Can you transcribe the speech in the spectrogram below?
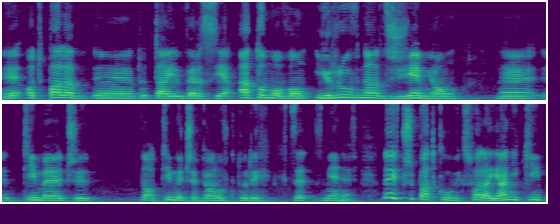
e, odpala e, tutaj wersję atomową i równa z ziemią e, teamy czy no, teamy czempionów, których chce zmieniać. No i w przypadku Wixwella Janiki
